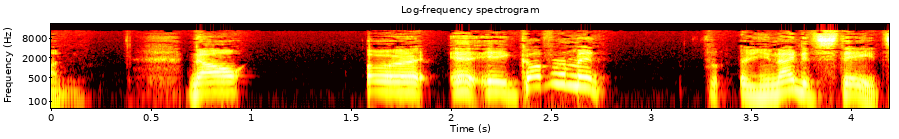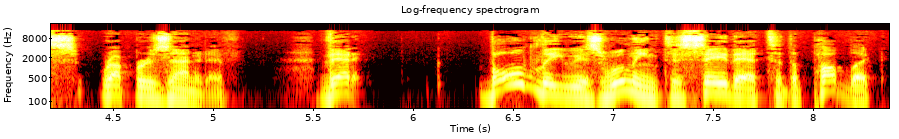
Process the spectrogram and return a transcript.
I. Now, uh, a government, a United States representative that boldly was willing to say that to the public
